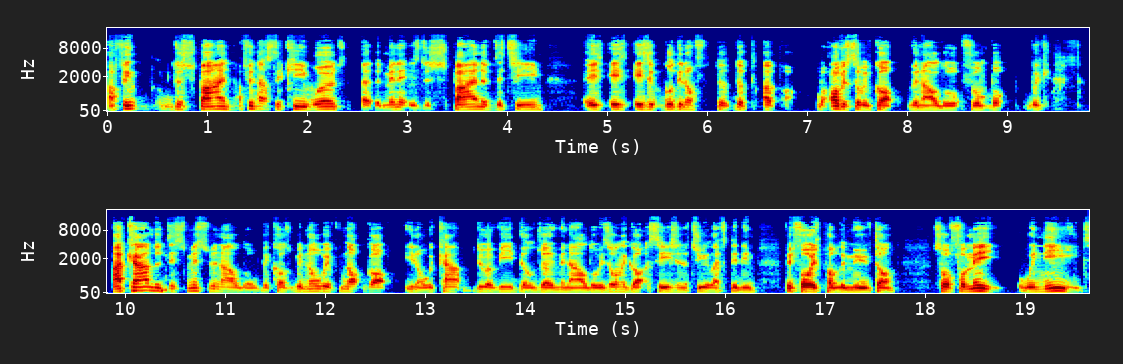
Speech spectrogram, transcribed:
I think the spine. I think that's the key word at the minute. Is the spine of the team is, is isn't good enough. The, the uh, obviously we've got Ronaldo up front, but we I kind of dismiss Ronaldo because we know we've not got you know we can't do a rebuild on Ronaldo. He's only got a season or two left in him before he's probably moved on. So for me, we need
